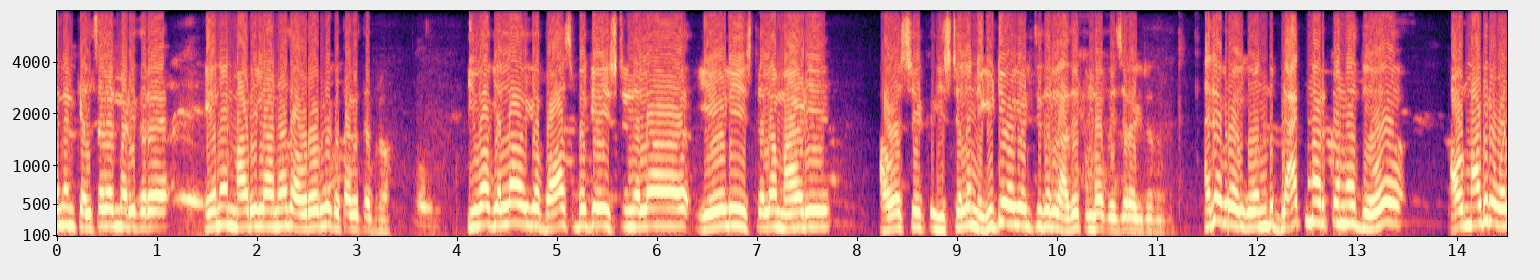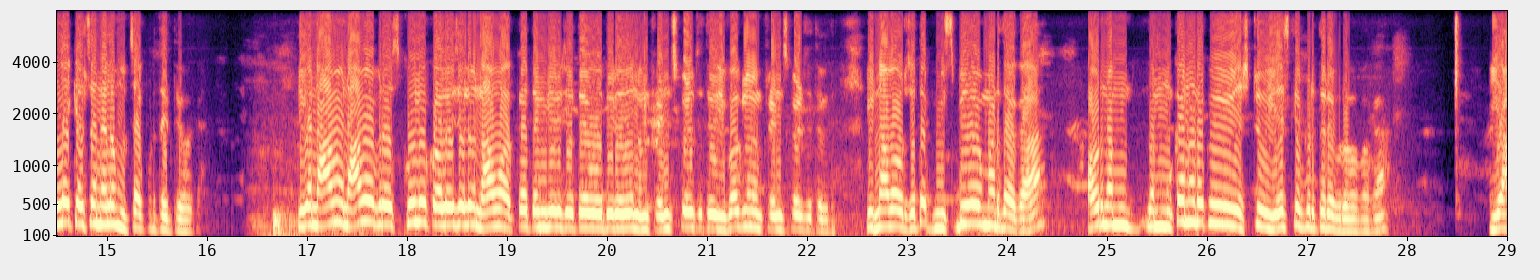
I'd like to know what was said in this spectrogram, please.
ಏನೇನ್ ಕೆಲ್ಸಗಳು ಮಾಡಿದಾರೆ, ಏನೇನ್ ಮಾಡಿಲ್ಲ ಅನ್ನೋದು ಅವ್ರವ್ರಿಗೆ ಗೊತ್ತಾಗುತ್ತೆ ಬ್ರೋ ಇವಾಗೆಲ್ಲ ಈಗ ಬಾಸ್ ಬಗ್ಗೆ ಇಷ್ಟನ್ನೆಲ್ಲ ಹೇಳಿ, ಇಷ್ಟೆಲ್ಲ ಮಾಡಿ, ಅವಶ್ಯಕ, ಇಷ್ಟೆಲ್ಲ ನೆಗೆಟಿವ್ ಆಗಿ ಹೇಳ್ತಿದ್ರಲ್ಲ, ಅದೇ ತುಂಬಾ ಬೇಜಾರಾಗಿರೋದು. ಅದೇ ಬ್ರೋ ಈಗ ಒಂದು ಬ್ಲಾಕ್ ಮಾರ್ಕ್ ಅನ್ನೋದು ಅವ್ರು ಮಾಡಿರೋ ಒಳ್ಳೆ ಕೆಲಸನೆಲ್ಲ ಮುಚ್ಚಾಕ್ಬಿಡ್ತೈತೆ ಇವಾಗ. ಈಗ ನಾವೇ ನಾವೇ ಬ್ರೋ ಸ್ಕೂಲು ಕಾಲೇಜಲ್ಲೂ ನಾವು ಅಕ್ಕ ತಂಗಿರ ಜೊತೆ ಓದಿರೋದು ನಮ್ಮ ಫ್ರೆಂಡ್ಸ್ಗಳ ಜೊತೆ, ಇವಾಗ್ಲೂ ನಮ್ಮ ಫ್ರೆಂಡ್ಸ್ಗಳ ಜೊತೆ ಇದೆ. ಈಗ ನಾವು ಅವ್ರ ಜೊತೆ ಮಿಸ್ಬಿಹೇವ್ ಮಾಡಿದಾಗ, ಅವ್ರು ನಮ್ ನಮ್ ಮುಖ ನೋಡಕ್ಕೂ ಎಷ್ಟು ಏಸ್ಕೆ ಬಿಡ್ತಾರೆ ಬ್ರೋ ಅವಾಗ. ಯಾ,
